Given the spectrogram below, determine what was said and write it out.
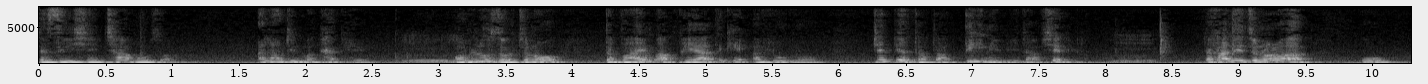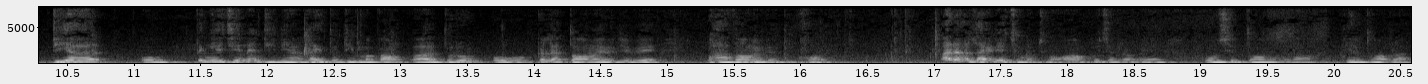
decision ချဖို့ဆိုတာအဲ့လောက်ထိမခက်ခဲဘူးဘာဖြစ်လို့လဲဆိုတော့ကျွန်တော်တပိုင်းမှာဖရာသခင်အလိုလိုပြက်ပြက်သားသားတည်နေပြီသားဖြစ်နေတခါလေကျွန်တော်တို့ကဟိုဒီဟာဟိုတငယ်ချင်းနဲ့ဒီနေရာလိုက်တော့ဒီမကောင်းအာသူတို့ဟိုကလပ်သွားမယ်ဖြစ်ဖြစ်ဘာသွားမယ်ဖြစ်သူခေါ်တယ် အဲ့ဒါလိုက်နေကျွန်တော်ကျွန်တော်အော်ကိုကျွန်တော်လည်း worship သွားမလားပြန်သွားမလား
